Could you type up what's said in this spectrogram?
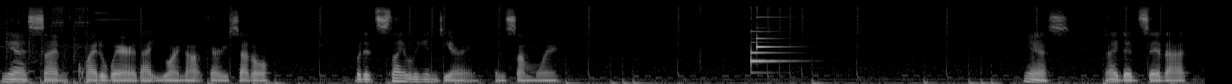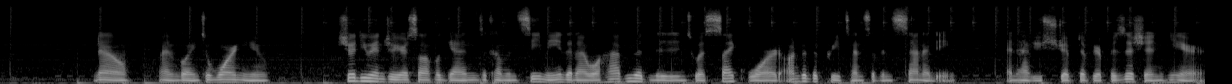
Yes, I'm quite aware that you are not very subtle, but it's slightly endearing in some way. Yes, I did say that. Now, I'm going to warn you. Should you injure yourself again to come and see me, then I will have you admitted into a psych ward under the pretense of insanity, and have you stripped of your position here.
